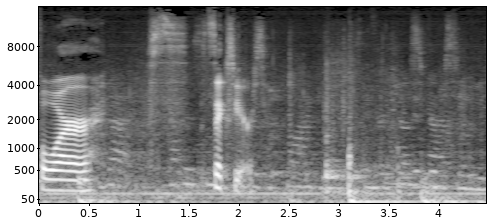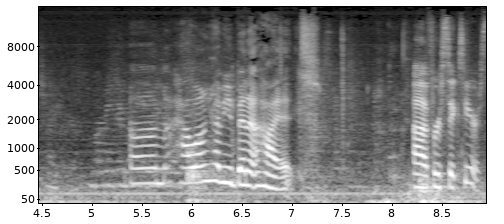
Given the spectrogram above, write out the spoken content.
for six years. Um, how long have you been at Hyatt? Uh, for six years.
